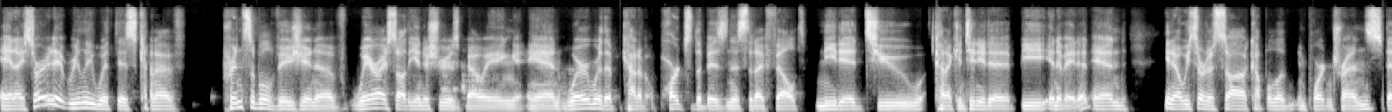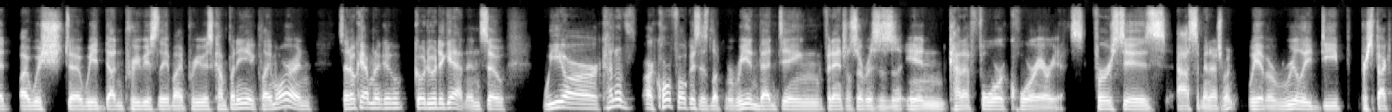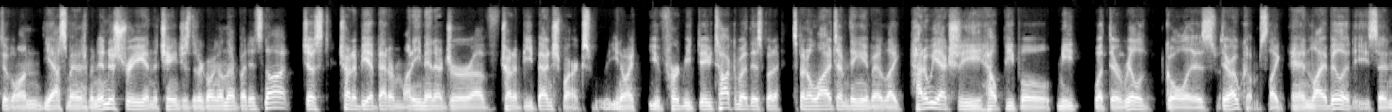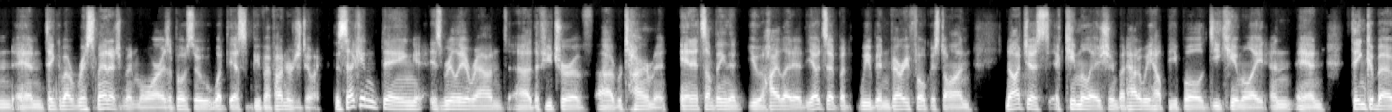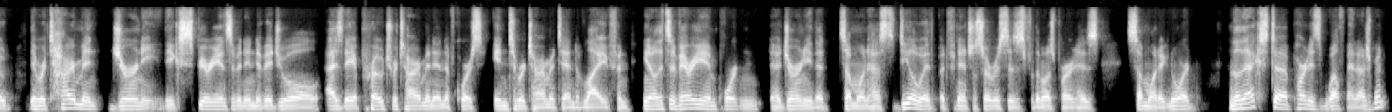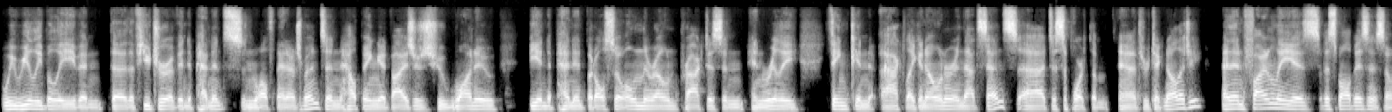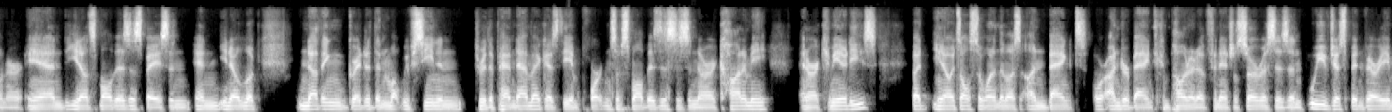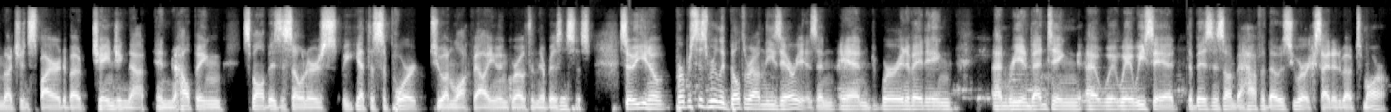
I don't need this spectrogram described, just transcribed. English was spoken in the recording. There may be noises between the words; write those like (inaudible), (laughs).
And I started it really with this kind of principal vision of where I saw the industry was going and where were the kind of parts of the business that I felt needed to kind of continue to be innovated. And you know, we sort of saw a couple of important trends that I wished uh, we had done previously at my previous company at Claymore and said, okay, I'm going to go, go do it again. And so we are kind of our core focus is look, we're reinventing financial services in kind of four core areas. First is asset management. We have a really deep perspective on the asset management industry and the changes that are going on there, but it's not just trying to be a better money manager of trying to beat benchmarks. You know, I, you've heard me talk about this, but I spent a lot of time thinking about like how do we actually help people meet what their real goal is, their outcomes, like and liabilities, and and think about risk management more as opposed to what the S and P 500 is doing. The second thing is really around uh, the future of uh, retirement, and it's something that you highlighted at the outset, but we've been very focused on not just accumulation, but how do we help people decumulate and, and think about the retirement journey, the experience of an individual as they approach retirement and, of course, into retirement to end of life. And, you know, it's a very important uh, journey that someone has to deal with, but financial services, for the most part, has somewhat ignored. The next uh, part is wealth management. We really believe in the, the future of independence and wealth management and helping advisors who want to be independent, but also own their own practice and, and really think and act like an owner in that sense uh, to support them uh, through technology. And then finally is the small business owner and, you know, small business space. And, and, you know, look, nothing greater than what we've seen in through the pandemic as the importance of small businesses in our economy and our communities but you know it's also one of the most unbanked or underbanked component of financial services and we've just been very much inspired about changing that and helping small business owners get the support to unlock value and growth in their businesses. So you know purpose is really built around these areas and and we're innovating and reinventing uh, the way we say it the business on behalf of those who are excited about tomorrow.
